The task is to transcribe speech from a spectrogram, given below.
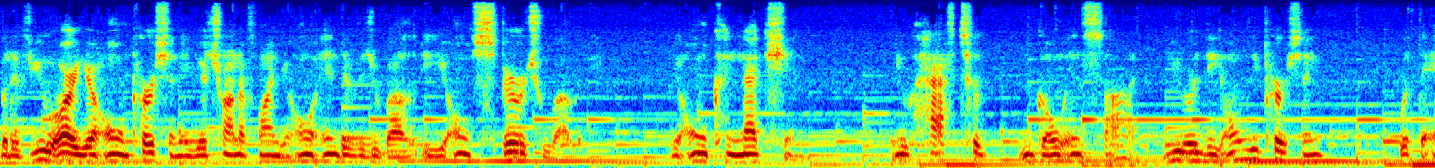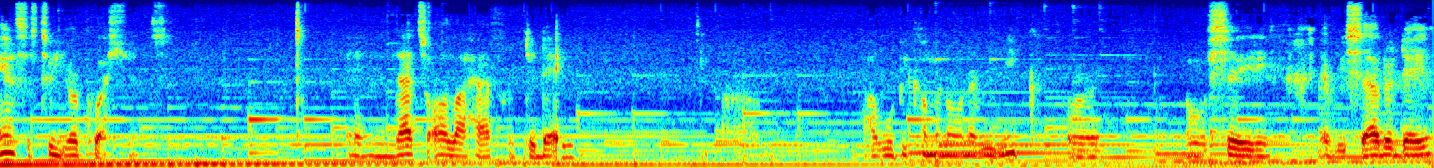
But if you are your own person and you're trying to find your own individuality, your own spirituality, your own connection, you have to go inside. You are the only person with the answers to your questions. And that's all I have for today. I will be coming on every week, or I will say every Saturday,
